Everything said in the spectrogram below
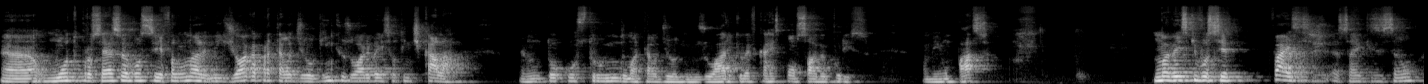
Uh, um outro processo é você falando, olha, me joga para a tela de login que o usuário vai se autenticar lá. Eu não estou construindo uma tela de login, o usuário que vai ficar responsável por isso. Também é um passo. Uma vez que você faz essa requisição,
